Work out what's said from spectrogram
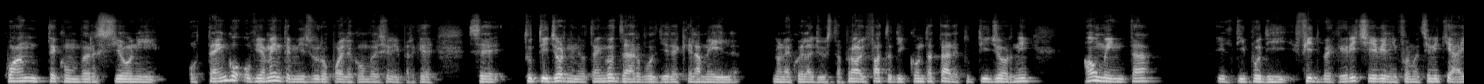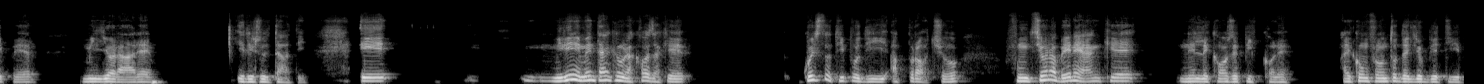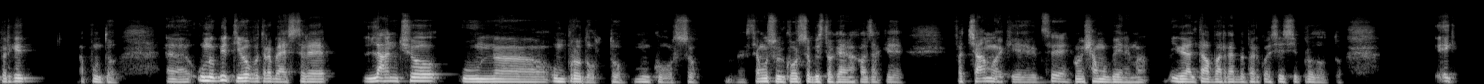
quante conversioni ottengo, ovviamente misuro poi le conversioni perché se tutti i giorni ne ottengo zero vuol dire che la mail non è quella giusta, però il fatto di contattare tutti i giorni aumenta il tipo di feedback che ricevi, le informazioni che hai per migliorare i risultati. E mi viene in mente anche una cosa che questo tipo di approccio funziona bene anche nelle cose piccole al confronto degli obiettivi, perché appunto eh, un obiettivo potrebbe essere lancio un, uh, un, prodotto, un corso. Stiamo sul corso visto che è una cosa che facciamo e che sì. conosciamo bene, ma in realtà varrebbe per qualsiasi prodotto. E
